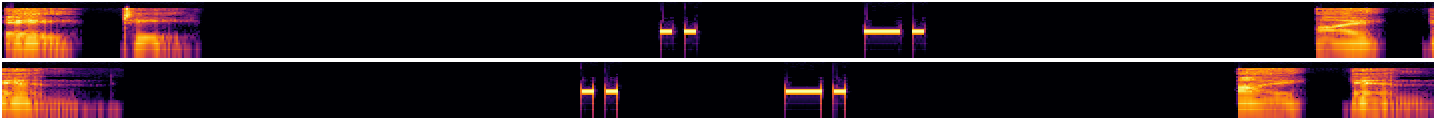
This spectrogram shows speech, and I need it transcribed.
A, T. I, N. I, N.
